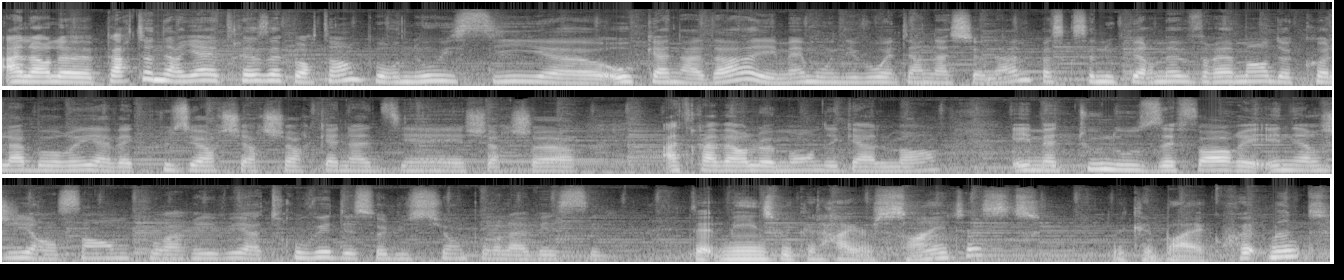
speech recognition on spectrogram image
Alors le partenariat est très important pour nous ici euh, au Canada et même au niveau international parce que ça nous permet vraiment de collaborer avec plusieurs chercheurs canadiens et chercheurs à travers le monde également et mettre tous nos efforts et énergies ensemble pour arriver à trouver des solutions pour l'AVC. That means we could hire scientists, we could buy equipment,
